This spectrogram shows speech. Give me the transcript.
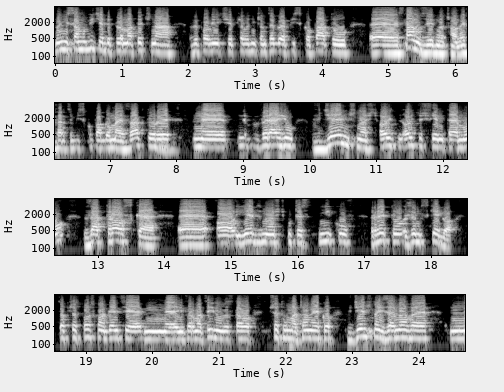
no niesamowicie dyplomatyczna wypowiedź przewodniczącego episkopatu Stanów Zjednoczonych, arcybiskupa Gomeza, który wyraził wdzięczność Ojcu Świętemu za troskę o jedność uczestników rytu rzymskiego. Co przez Polską Agencję mm, e, Informacyjną zostało przetłumaczone jako wdzięczność za nowe mm,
